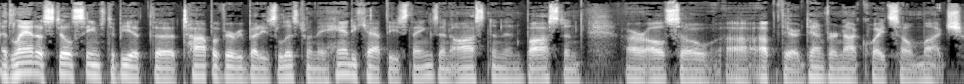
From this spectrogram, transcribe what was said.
Atlanta still seems to be at the top of everybody's list when they handicap these things, and Austin and Boston are also uh, up there. Denver, not quite so much.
